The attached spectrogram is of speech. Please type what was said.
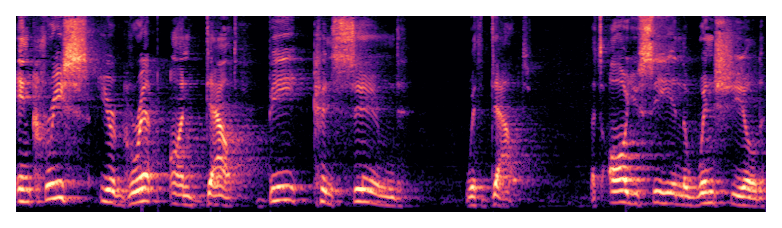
Increase your grip on doubt. Be consumed with doubt. That's all you see in the windshield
